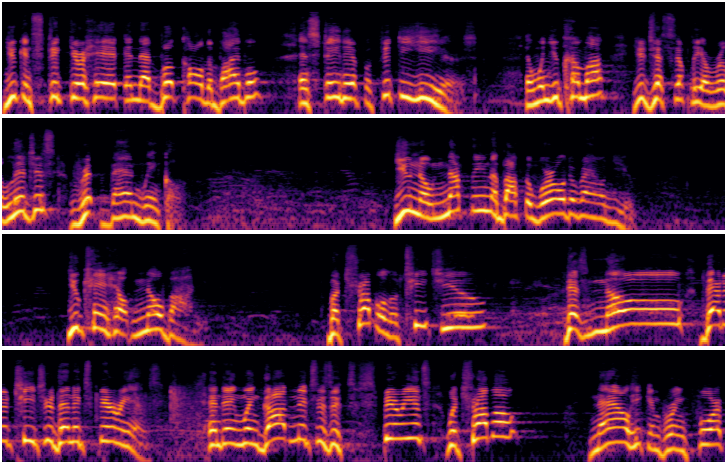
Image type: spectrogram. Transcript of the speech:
You can stick your head in that book called the Bible and stay there for 50 years. And when you come up, you're just simply a religious Rip Van Winkle. You know nothing about the world around you. You can't help nobody. But trouble will teach you. There's no better teacher than experience. And then when God mixes experience with trouble, now he can bring forth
